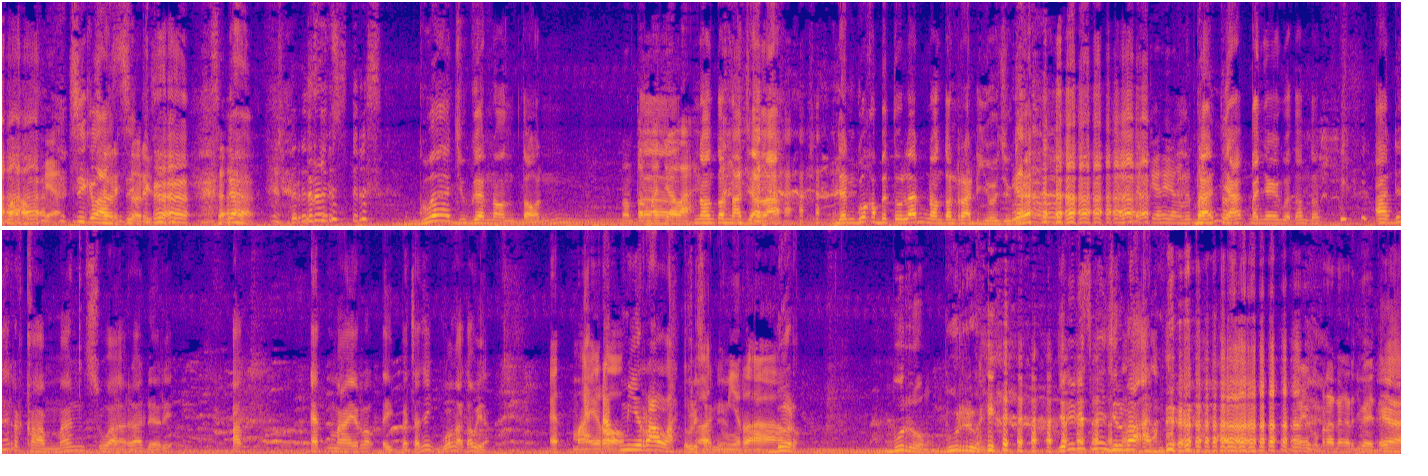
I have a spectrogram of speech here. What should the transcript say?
Maaf ya. Si klasik. Sorry, sorry, sorry. Nah, terus, terus, terus terus gua juga nonton nonton eh, majalah. nonton majalah dan gua kebetulan nonton radio juga. Banyak ya yang lu tonton. banyak, banyak yang gua tonton. Ada rekaman suara dari Ad- Admiral, eh bacanya gua nggak tahu ya. Admiral. Admiral lah tulisannya. Admiral. Bird, Burung. burung. Jadi dia sebenarnya jelmaan. Kayak aku pernah dengar juga itu. ya.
